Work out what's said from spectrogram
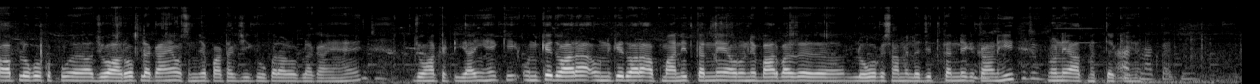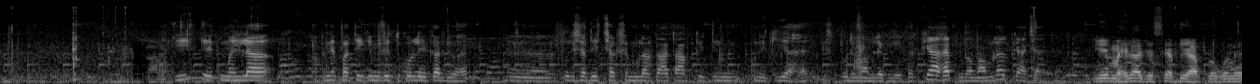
आप लोगों को जो आरोप लगाए हैं वो संजय पाठक जी के ऊपर आरोप लगाए हैं जो वहाँ के टीआई हैं कि उनके द्वारा उनके द्वारा अपमानित करने और उन्हें बार बार लोगों के सामने लज्जित करने के कारण ही उन्होंने आत्महत्या की है। कि। एक महिला अपने पति की मृत्यु को लेकर जो है पुलिस अधीक्षक से मुलाकात आपकी टीम ने किया है इस पूरे मामले को लेकर। क्या है पूरा मामला क्या चाहते हैं? ये महिला जैसे अभी आप लोगों ने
